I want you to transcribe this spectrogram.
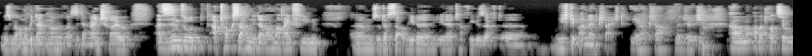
muss ich mir auch mal Gedanken machen, was ich da reinschreibe. Also sind so Ad-Hoc-Sachen, die dann auch mal reinfliegen, ähm, so dass da auch jede, jeder Tag, wie gesagt, äh, nicht dem anderen gleicht. Ja, klar, natürlich. Ähm, aber trotzdem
